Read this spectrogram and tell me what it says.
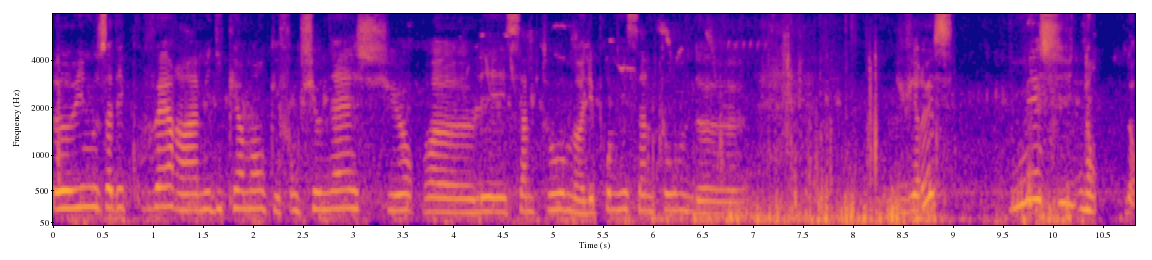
Euh, il nous a découvert un médicament qui fonctionnait sur euh, les symptômes, les premiers symptômes du virus. Mais non, non,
